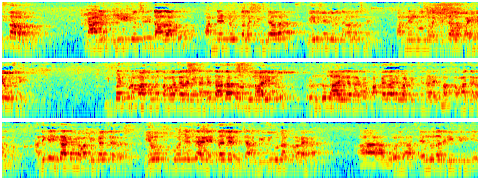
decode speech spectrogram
ఇస్తా ఉన్నాం కానీ వీటికి వచ్చింది దాదాపు పన్నెండు వందల క్వింటాల వేరుశనగ విత్తనాలు వచ్చినాయి. పన్నెండు వందల క్వింటాల పైనే వచ్చినాయి. ఇప్పటి కూడా మాకున్న సమాచారం ఏంటంటే దాదాపు రెండు లారీలు రెండు లారీల దాకా పక్కదారి పట్టించిన అనేది మాకు సమాచారం ఉంది. అందుకే ఇందాక మేము అగ్రికల్చర్ ఏవో ఫోన్ చేస్తే ఆయన ఎత్తలేదు చాలా బిజీ ఉన్నట్టున్నాడు ఆయన. ఆ ఆ సేనులో తిరిగి తిరిగి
